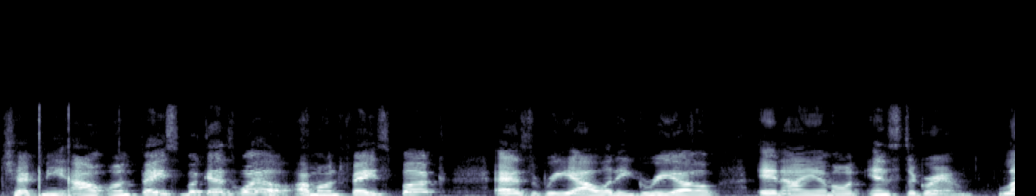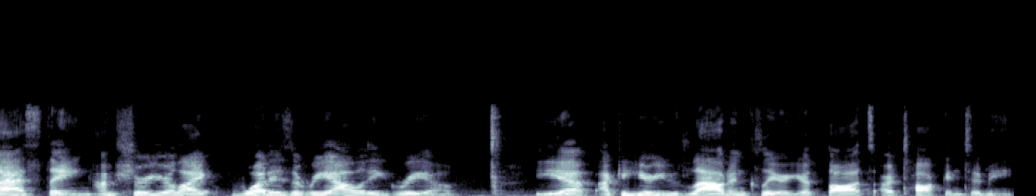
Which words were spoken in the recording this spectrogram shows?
check me out on Facebook as well. I'm on Facebook as Reality Griot and I am on Instagram. Last thing, I'm sure you're like, what is a reality griot? Yep, I can hear you loud and clear. Your thoughts are talking to me.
